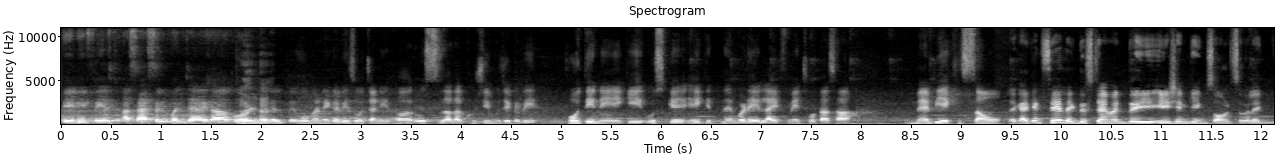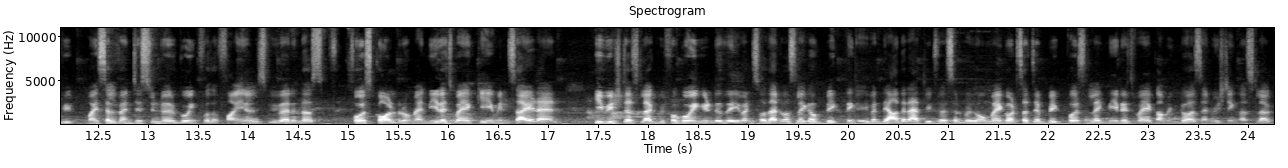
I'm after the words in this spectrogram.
बेबी फेस असैसिन बन जाएगा वर्ल्ड लेवल पे वो मैंने कभी सोचा नहीं था और उससे ज़्यादा खुशी मुझे कभी होती नहीं है कि उसके एक इतने बड़े लाइफ में छोटा सा मैं भी एक हिस्सा हूँ Like I can say like this time at the Asian Games also like we, myself and Justin were going for the finals. We were in the first call room and Neeraj Bhaiya came inside and he wished us luck before going into the event. So that was like a big thing. Even the other athletes were surprised. Oh my god, such a big person like Neeraj Bhaiya coming to us and wishing us luck.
